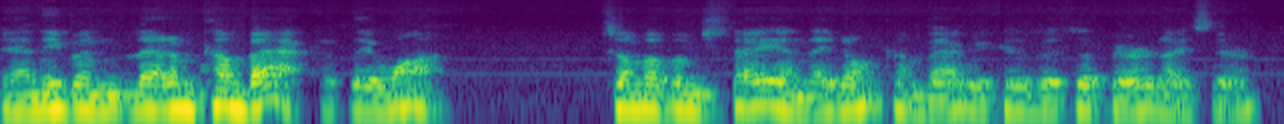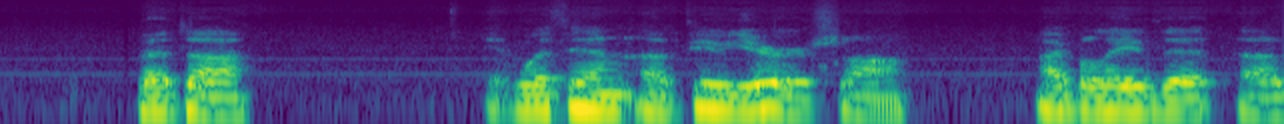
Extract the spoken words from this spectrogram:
and even let them come back if they want. Some of them stay and they don't come back because it's a paradise there. But uh, within a few years, uh, I believe that uh,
